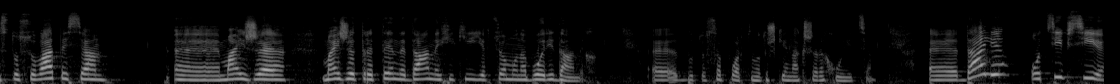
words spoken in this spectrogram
стосуватися майже, майже третини даних, які є в цьому наборі даних. Бо то саппорт, воно трошки інакше рахується. Далі оці всі.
